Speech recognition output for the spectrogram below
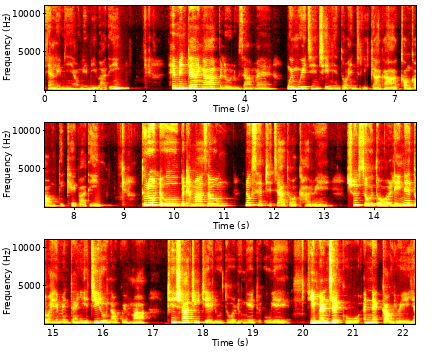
ပြန်လည်မြင်ရောက်နေမိပါသည်ဟမင်တန်ကဘလို့လူစားမှန်မွေမွေချင်းချေမြင်သောအန်ဂျလီကာကကောင်းကောင်းသိခဲ့ပါသည် သူတို့နှစ်ဦးပထမဆုံးနှုတ်ဆက်ဖြစ်ကြသောအခါတွင်ရွှန်းဆိုသောလေးနက်သောဟေမင်တန်၏အကြည့်တို့နောက်ွယ်မှထင်ရှားကြီးကျယ်လိုသောလူငယ်တဦးရဲ့ရီမှန်းချက်ကို အနက်ကောက်၍ရ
